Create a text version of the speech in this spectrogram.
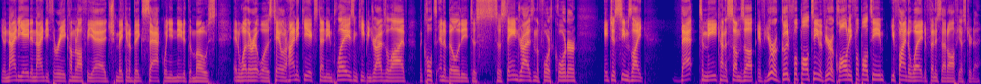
You know, 98 and 93 coming off the edge, making a big sack when you need it the most. And whether it was Taylor Heinicke extending plays and keeping drives alive, the Colts' inability to sustain drives in the fourth quarter, it just seems like that to me kind of sums up if you're a good football team, if you're a quality football team, you find a way to finish that off yesterday.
